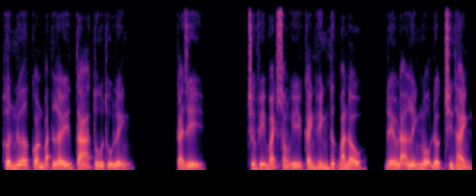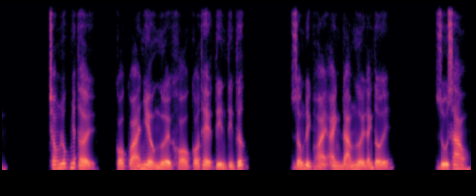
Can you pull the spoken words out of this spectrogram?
Hơn nữa còn bắt lấy tà tu thủ lĩnh. Cái gì? Trương phi bạch song ý cảnh hình thức ban đầu, đều đã lĩnh ngộ được chín thành. Trong lúc nhất thời, có quá nhiều người khó có thể tin tin tức. Giống địch hoài anh đám người đánh tới. Dù sao,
